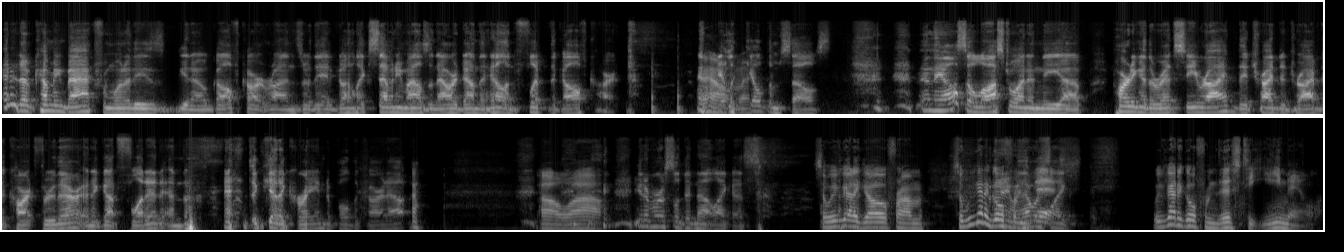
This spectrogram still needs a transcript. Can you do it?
ended up coming back from one of these, you know, golf cart runs where they had gone like 70 miles an hour down the hill and flipped the golf cart. and Oh, nearly man. killed themselves. And they also lost one in the uh, parting of the Red Sea ride. They tried to drive the cart through there, and it got flooded, and had to get a crane to pull the cart out. Oh wow. Universal did not like us. So we've got to go from. So we've got to go Anyway, from that was this. like- we've got to go from this to email.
